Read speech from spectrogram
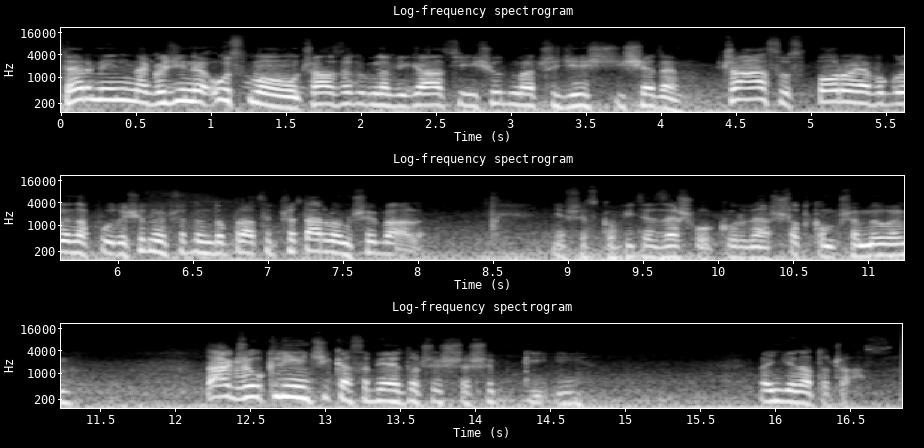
Termin na godzinę 8, czas według nawigacji 7.37. Czasu sporo, ja w ogóle na wpół do 7 przedtem do pracy przetarłem szybę, ale nie wszystko widzę zeszło, kurde, szczotką przemyłem. Także u kliencika sobie doczyszczę szybki i będzie na to czas.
